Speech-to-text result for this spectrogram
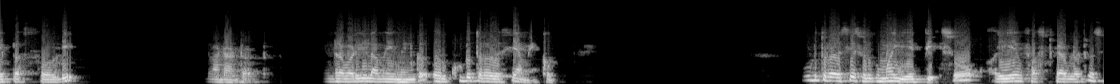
A plus four D dot dot dot என்ற வடிவில் அமையும் எண்கள் ஒரு கூட்டுத்தொடர் விசை அமைக்கும். கூட்டுத்தொடர் விசை சுருக்கமா AP so A first cap letter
